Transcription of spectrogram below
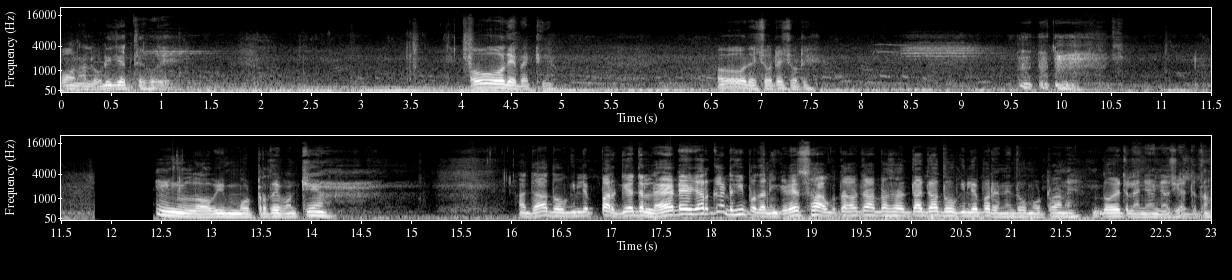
ਪਾਉਣਾ ਲੋਹੜੀ ਜੇ ਇੱਥੇ ਹੋਏ। ਉਹ ਉਹਦੇ ਬੈਠੀਆਂ। ਉਹ ਉਹਦੇ ਛੋਟੇ ਛੋਟੇ। ਲੋ ਵੀ ਮੋਟਰ ਤੇ ਪਹੁੰਚੇ ਆ ਅੱਜ ਆ 2 ਕਿੱਲੇ ਭਰ ਗਏ, ਅੱਜ ਲਾਈਟ ਯਾਰ, ਘਟ ਗਈ, ਪਤਾ ਨਹੀਂ ਕਿਹੜੇ ਹਿਸਾਬ ਕਿਤਾਬ ਚ ਬਸ ਅੱਜ 2 ਕਿੱਲੇ ਭਰੇ ਨੇ ਦੋ ਮੋਟਰਾਂ ਨੇ, ਦੋਏ ਚਲਾਈਆਂ ਹੋਈਆਂ ਸੀ ਅੱਜ ਤਾਂ।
